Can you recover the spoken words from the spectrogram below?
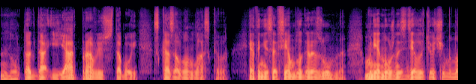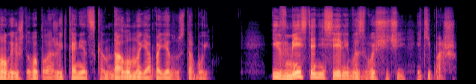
Ну тогда и я отправлюсь с тобой, сказал он ласково. Это не совсем благоразумно. Мне нужно сделать очень многое, чтобы положить конец скандалу, но я поеду с тобой. И вместе они сели в извозчичий экипаж.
